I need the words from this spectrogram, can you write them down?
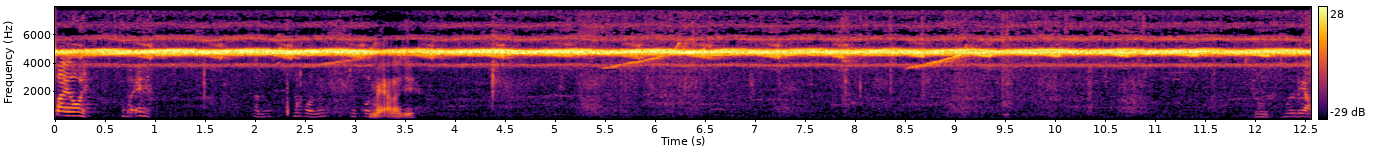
Ôi bay ơi Mẹ nó. Mẹ nó chứ. Rồi, mưa đẹp.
